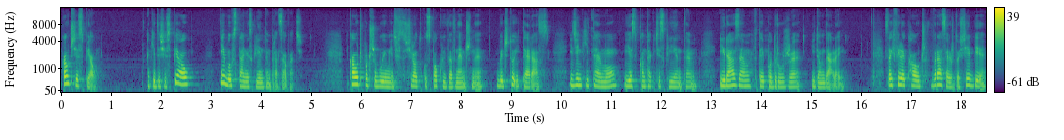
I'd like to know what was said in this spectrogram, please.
Coach się spiął. A kiedy się spiął, nie był w stanie z klientem pracować. Coach potrzebuje mieć w środku spokój wewnętrzny, być tu i teraz i dzięki temu jest w kontakcie z klientem i razem w tej podróży idą dalej. Za chwilę coach wraca już do siebie,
